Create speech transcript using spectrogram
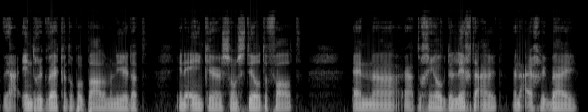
ja, indrukwekkend op een bepaalde manier dat in één keer zo'n stilte valt. En ja, toen gingen ook de lichten uit. En eigenlijk bij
